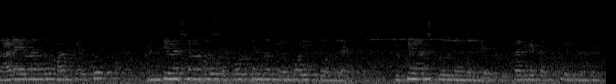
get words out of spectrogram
ನಾಳೆ ಏನಾದರೂ ಮಾರ್ಕೆಟು ಕಂಟಿನ್ಯೂಸ್ ಏನಾದರೂ ಸಪೋರ್ಟಿಂದ ಎಬೋ ಇತ್ತು ಅಂದರೆ ಫಿಫ್ಟೀನ್ ಮಿನಿಟ್ಸ್ ಕ್ಲೋಸಿಂಗಲ್ಲಿ ಟಾರ್ಗೆಟ್ ಆಗ್ತು ಇಲ್ಲಿ ತನಕ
